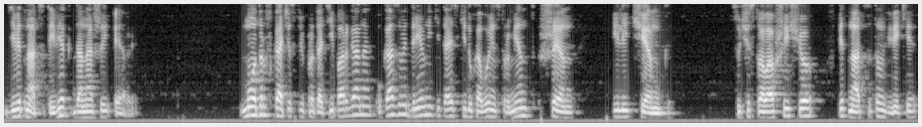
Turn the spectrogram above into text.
XIX век до нашей эры. Модр в качестве прототипа органа указывает древний китайский духовой инструмент шен или ченг, существовавший еще в XV веке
